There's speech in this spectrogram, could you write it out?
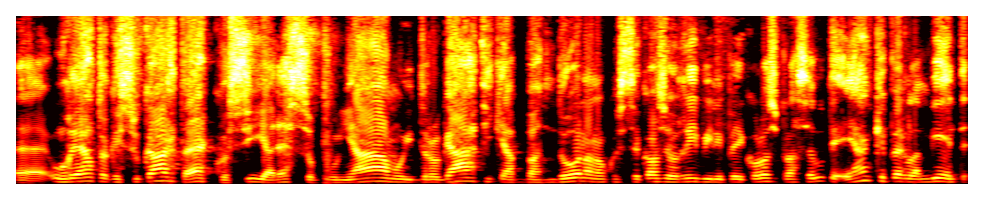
eh, un reato che su carta, ecco sì, adesso puniamo i drogati che abbandonano queste cose orribili, pericolose per la salute e anche per l'ambiente.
